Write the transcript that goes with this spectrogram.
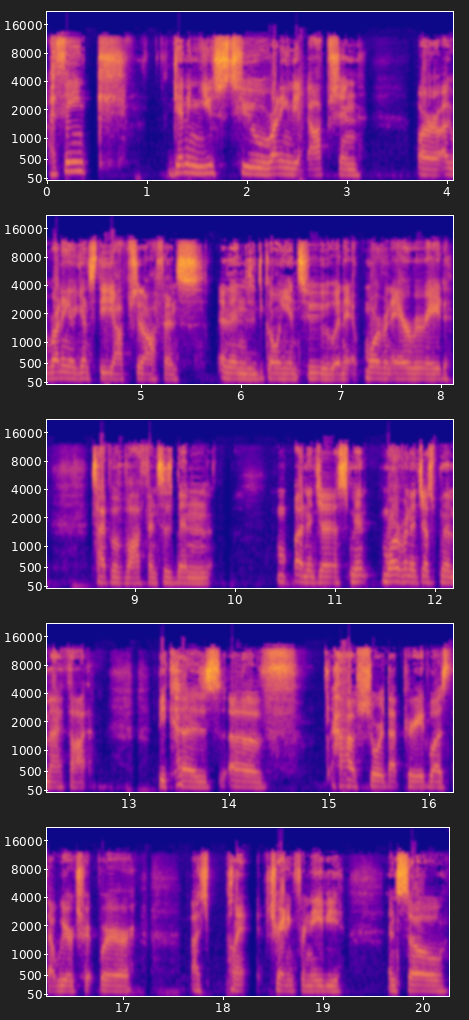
I think getting used to running the option or uh, running against the option offense and then going into an, more of an air raid type of offense has been an adjustment, more of an adjustment than I thought because of how short that period was that we were tri- were uh, plan- training for Navy, and so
